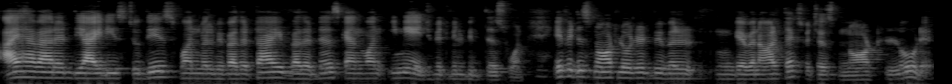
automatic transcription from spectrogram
I have added the IDs to this. One will be weather type weather disk and one image which will be this one. If it is not loaded we will mm, give an alt text which is not loaded.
